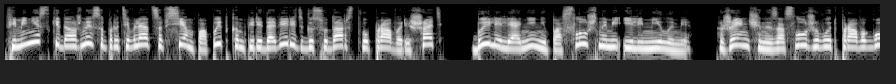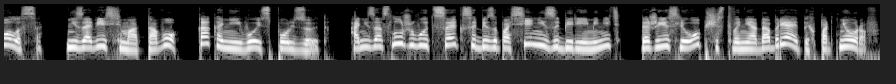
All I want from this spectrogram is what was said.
Феминистки должны сопротивляться всем попыткам передоверить государству право решать, были ли они непослушными или милыми. Женщины заслуживают права голоса, независимо от того, как они его используют. Они заслуживают секса без опасений забеременеть, даже если общество не одобряет их партнеров.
